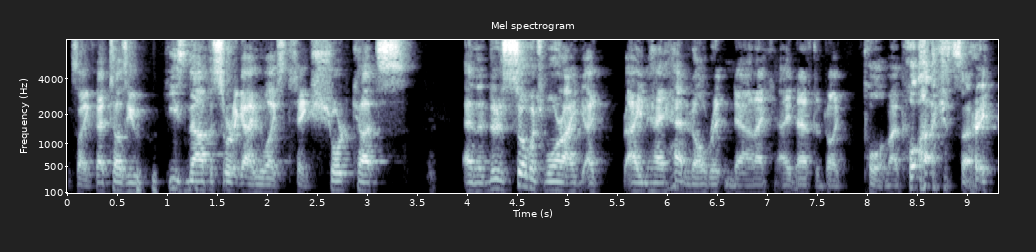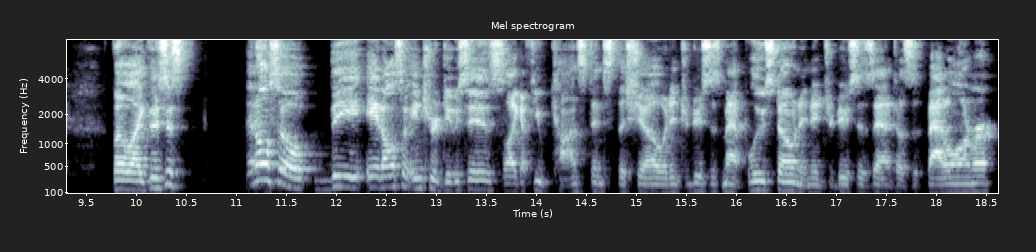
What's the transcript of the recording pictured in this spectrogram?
It's like that tells you he's not the sort of guy who likes to take shortcuts. And there's so much more. I I, I, I had it all written down. I, I'd have to like pull up my blog. Sorry, but like there's just And also the it also introduces like a few constants to the show. It introduces Matt Bluestone and introduces Xanatos' battle armor.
